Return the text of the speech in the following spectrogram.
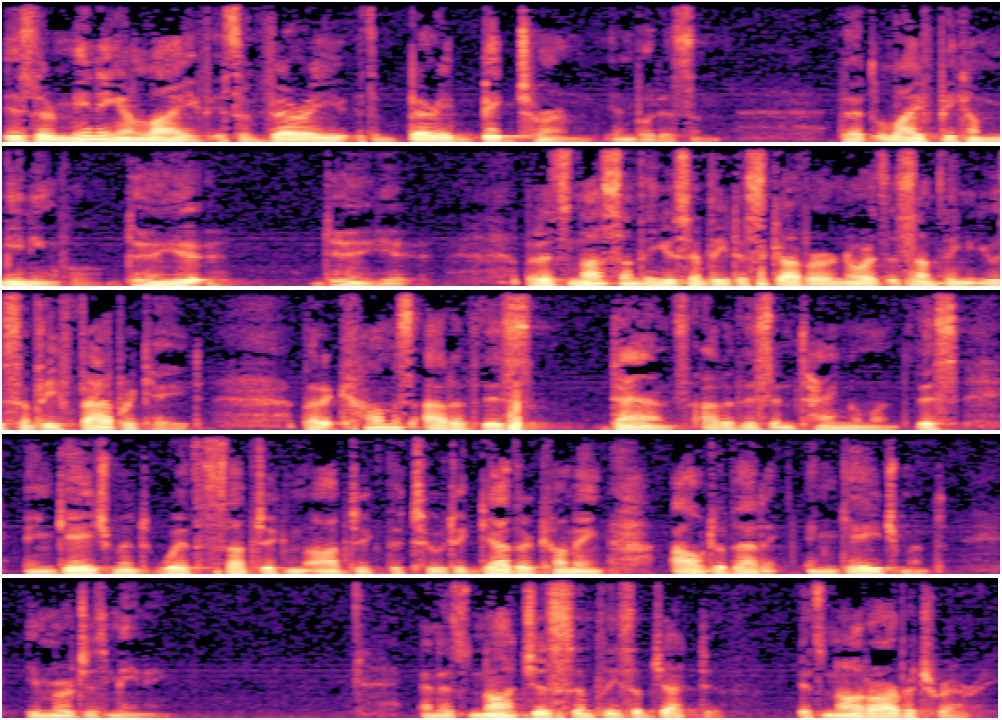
is there meaning in life? It's a very, it's a very big term in Buddhism, that life become meaningful. Do you? Do you? But it's not something you simply discover, nor is it something you simply fabricate, but it comes out of this dance, out of this entanglement, this engagement with subject and object, the two together coming out of that engagement emerges meaning. And it's not just simply subjective, it's not arbitrary,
